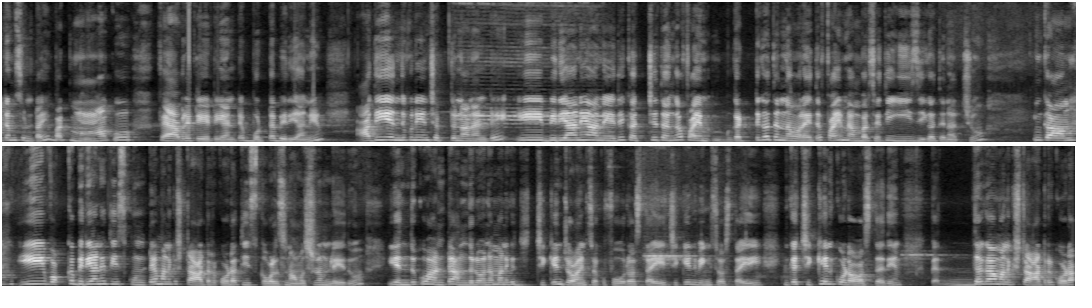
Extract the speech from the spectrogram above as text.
ఐటమ్స్ ఉంటాయి. బట్ మాకు ఫేవరెట్ ఏంటి అంటే బుట్ట బిర్యానీ. అది ఎందుకు నేను చెప్తున్నానంటే ఈ బిర్యానీ అనేది ఖచ్చితంగా ఫైవ్ గట్టిగా తిన్న వాళ్ళైతే ఫైవ్ మెంబర్స్ అయితే ఈజీగా తినచ్చు. ఇంకా ఈ ఒక్క బిర్యానీ తీసుకుంటే మనకి స్టార్టర్ కూడా తీసుకోవాల్సిన అవసరం లేదు. ఎందుకు అంటే అందులోనే మనకి చికెన్ జాయింట్స్ ఒక ఫోర్ వస్తాయి చికెన్ వింగ్స్ వస్తాయి ఇంకా చికెన్ కూడా వస్తుంది. పెద్దగా మనకి స్టార్టర్ కూడా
